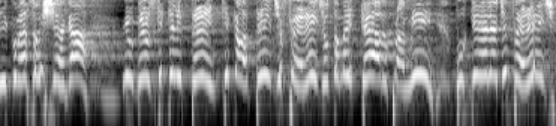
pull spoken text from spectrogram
e começam a enxergar. Meu Deus, o que, que ele tem? O que, que ela tem diferente? Eu também quero para mim, porque ele é diferente.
